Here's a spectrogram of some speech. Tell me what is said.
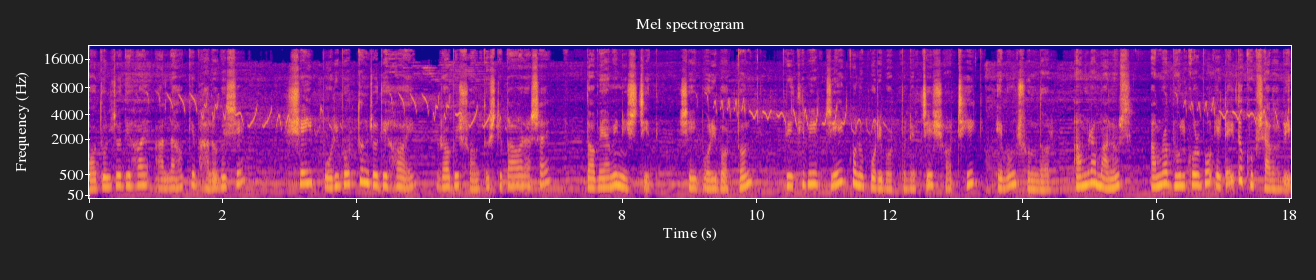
বদল যদি হয় আল্লাহকে ভালোবেসে, সেই পরিবর্তন যদি হয় রবের সন্তুষ্টি পাওয়ার আশায়, তবে আমি নিশ্চিত সেই পরিবর্তন পৃথিবীর যে কোনো পরিবর্তনের চেয়ে সঠিক এবং সুন্দর। আমরা মানুষ, আমরা ভুল করব এটাই তো খুব স্বাভাবিক।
